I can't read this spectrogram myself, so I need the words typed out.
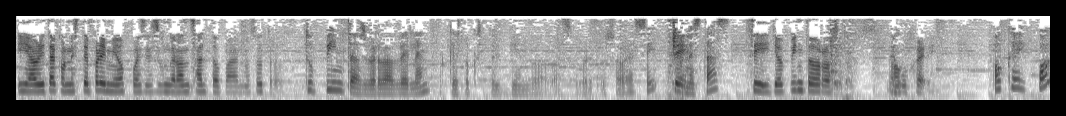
Y ahorita con este premio pues es un gran salto para nosotros. Tú pintas, ¿verdad, Belén? Porque es lo que estoy viendo sobre tus obras, ¿sí? Sí. ¿Dónde estás? Sí, yo pinto rostros de mujeres. Ok, ¿por?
